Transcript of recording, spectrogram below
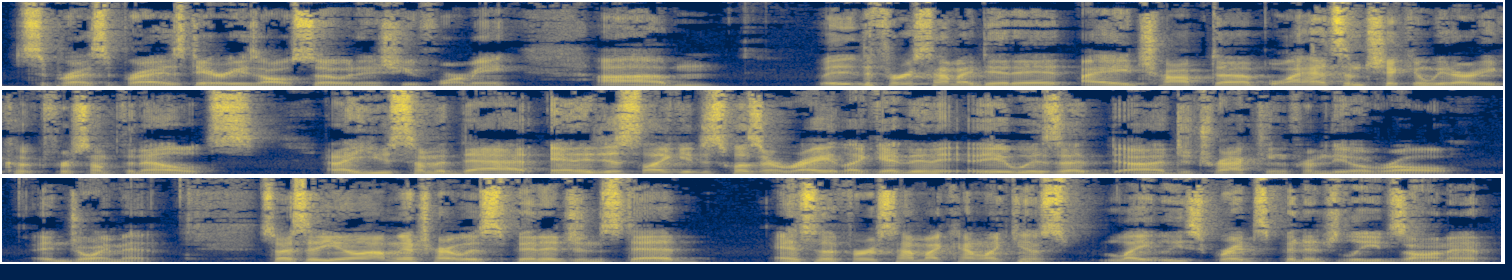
surprise, surprise, dairy is also an issue for me. Um, the first time I did it, I chopped up, well, I had some chicken we'd already cooked for something else. And I used some of that and it just like, it just wasn't right. Like it, it was a, uh, detracting from the overall enjoyment. So I said, you know, I'm going to try it with spinach instead. And so the first time I kind of like, you know, lightly spread spinach leaves on it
